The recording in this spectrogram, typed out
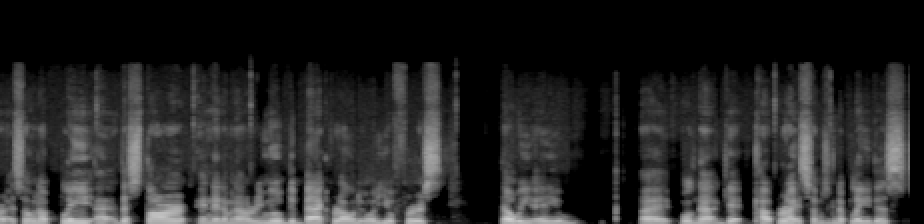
Alright, so I'm gonna play at the start and then I'm gonna remove the background audio first. That way I, I will not get copyright. So I'm just gonna play this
